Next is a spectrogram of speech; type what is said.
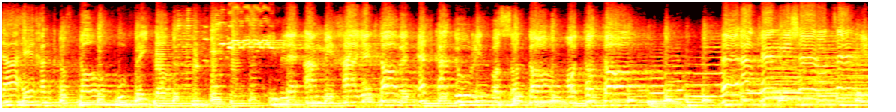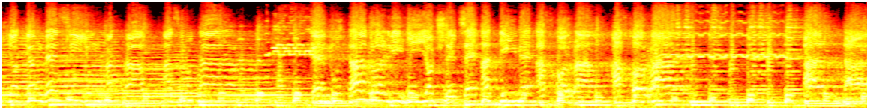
ידע היכן כתובתו וביתו? אם לעמיחי כתובת, איך כדור יתפוס אותו, אוטוטו? ועל כן מי שרוצה לחיות גם בסיום הקרב, אז מותר. כן מוטב לו להיות שני צעדים מאחוריו, אחוריו. אל נא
